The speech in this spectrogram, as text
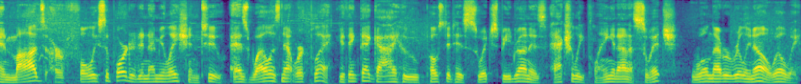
and mods are fully supported in emulation too, as well as network play. You think that guy who posted his Switch speedrun is actually playing it on a Switch? We'll never really know, will we?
